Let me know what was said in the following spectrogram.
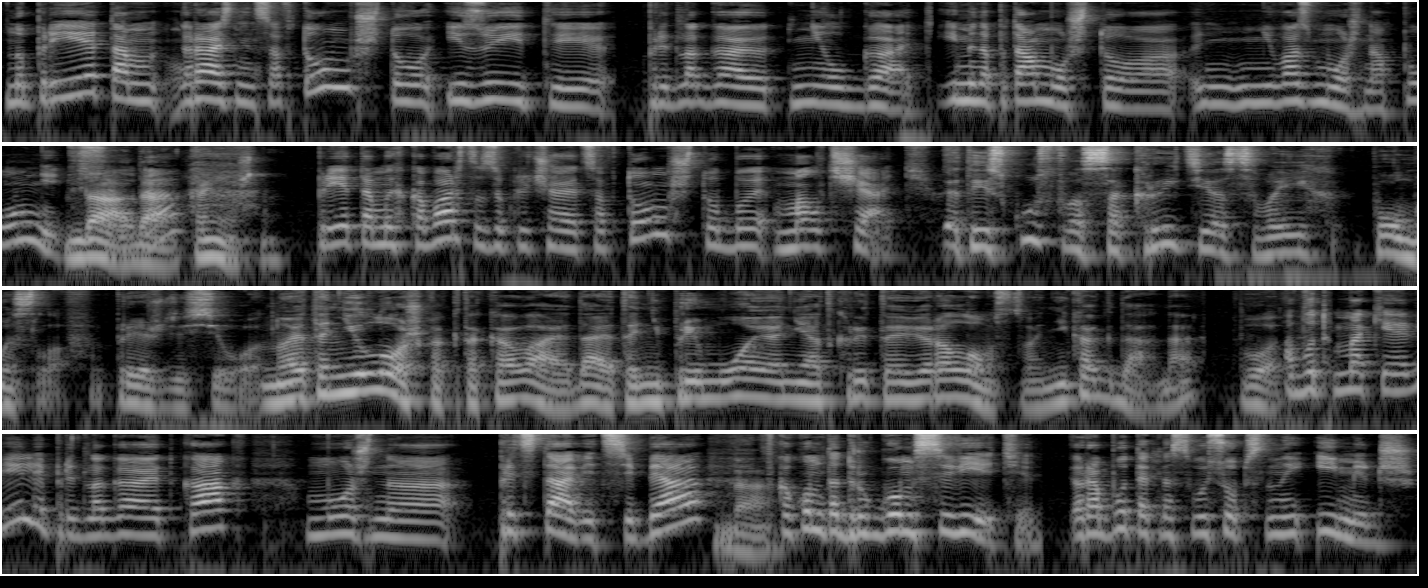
но при этом разница в том, что изуиты предлагают не лгать, именно потому, что невозможно помнить да, все, да, да, конечно. При этом их коварство заключается в том, чтобы молчать. Это искусство сокрытия своих помыслов, прежде всего. Но это не ложь как таковая, да, это не прямое, не открытое вероломство, никогда, да. Вот. А вот Макиавелли предлагает, как можно представить себя да. в каком-то другом свете, работать на свой собственный имидж.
